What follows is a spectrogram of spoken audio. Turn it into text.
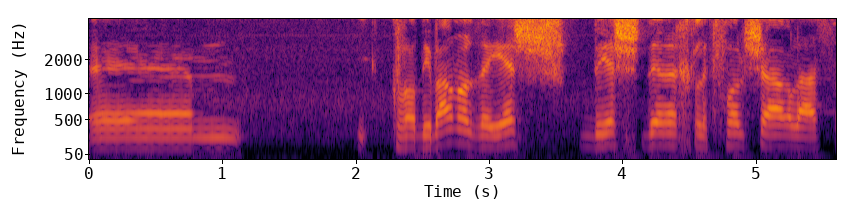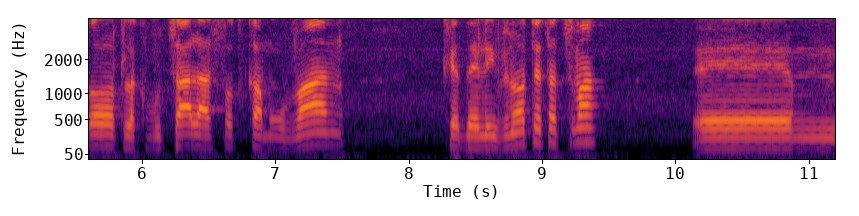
אמ, כבר דיברנו על זה, יש, יש דרך לכל שער לעשות, לקבוצה לעשות כמובן, כדי לבנות את עצמה. אמ,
